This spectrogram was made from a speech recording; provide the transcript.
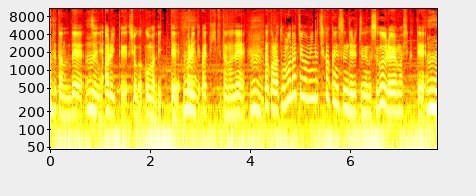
ってたので、うん。普通に歩いて小学校まで行って、うん。歩いて帰ってきてたのでうん。だから友達がみんな近くに住んでるっていうのがすごい羨ましくて、みん。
